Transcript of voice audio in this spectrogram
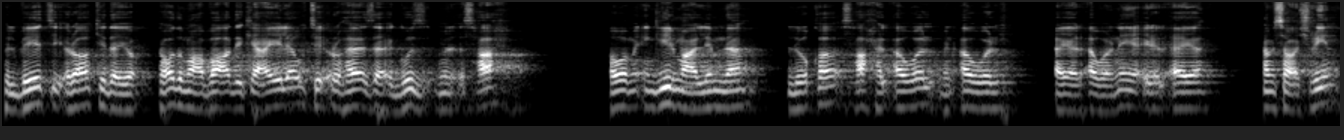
في البيت يقراه كده تقعدوا مع بعض كعيلة وتقروا هذا الجزء من الإصحاح. هو من إنجيل معلمنا لوقا إصحاح الأول من أول الآية الأولانية إلى الآية 25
